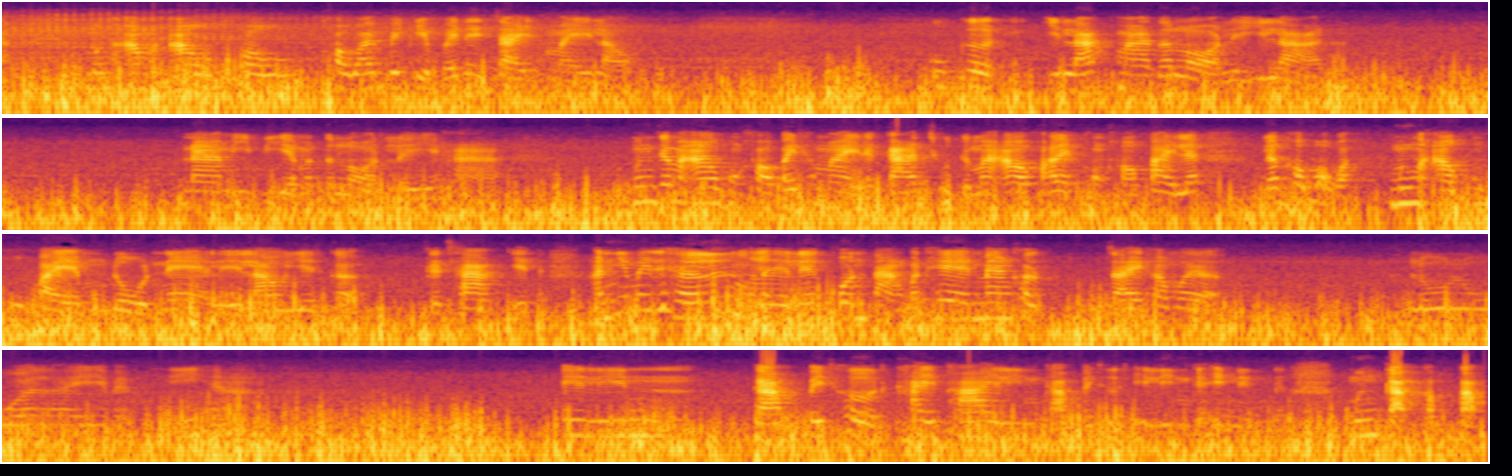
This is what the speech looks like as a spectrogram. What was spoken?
อะ มึงเอาเอาเขาเขาไว้ไปเก็บไว้ในใจทำไมเรา กูเกิดอิรักมาตลอดเลยอิหร่าน นามีเบียมาตลอดเลยค่ะ มึงจะมาเอาของเขาไปทำไมแต่การฉุดจะมาเอาอะไรของเขาไปแล้ว แล้วเขาบอกว่ามึงมาเอาของกูไปมึงโดนแน่เลยเล่าเย็ดกับกระชากเย็ด อันนี้ไม่ได้เทะลึ่งเลยเลยคนต่างประเทศแม่งเข้าใจคำว่ารู้รู้อะไรแบบนี้อะไอลินกลับไปเถิดใครพายลินกลับไปเถิดไอลินกับไอหนึ่งมึงกลับกลับกลับ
